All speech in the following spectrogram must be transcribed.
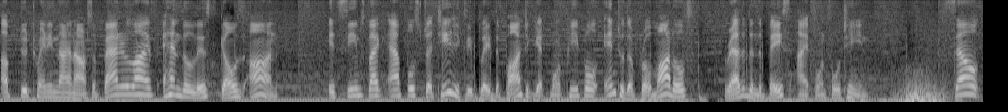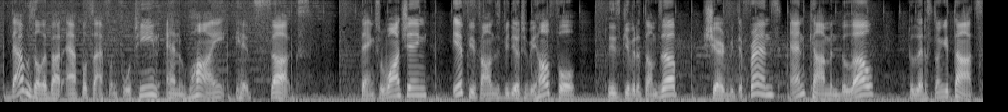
up to 29 hours of battery life, and the list goes on. It seems like Apple strategically played the part to get more people into the Pro models rather than the base iPhone 14. So that was all about Apple's iPhone 14 and why it sucks. Thanks for watching. If you found this video to be helpful, please give it a thumbs up, share it with your friends, and comment below to let us know your thoughts.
